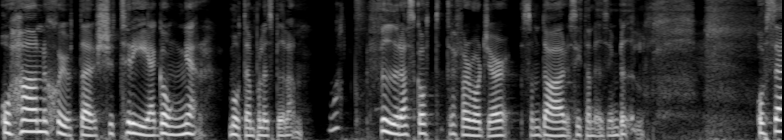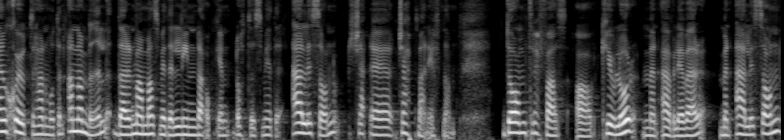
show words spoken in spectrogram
Och han skjuter 23 gånger mot den polisbilen. What? Fyra skott träffar Roger som dör sittande i sin bil. Och sen skjuter han mot en annan bil där en mamma som heter Linda och en dotter som heter Allison eh, Chapman i efternamn. De träffas av kulor men överlever. Men Allison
